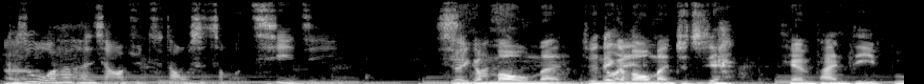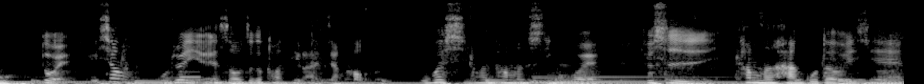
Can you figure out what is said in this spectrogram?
可是我会很想要去知道我是什么契机。有一个 moment，就那个 moment 就直接。天翻地覆。对，像我觉得以 S O 这个团体来讲好了，我会喜欢他们是因为就是他们韩国都有一些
